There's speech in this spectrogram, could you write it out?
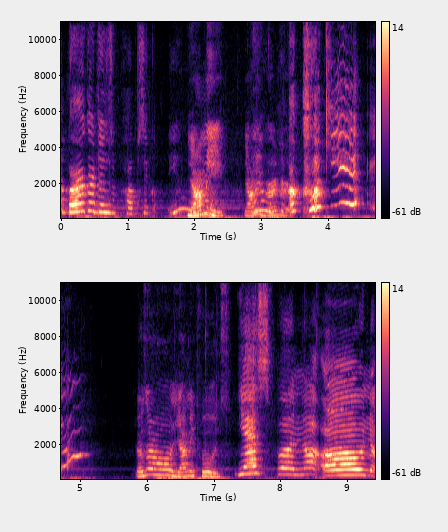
a burger, there's a popsicle. Ew. Yummy, yummy Ew, burger. A cookie? Ew. Those are all yummy foods, Yes, but not. Oh no.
